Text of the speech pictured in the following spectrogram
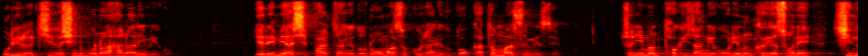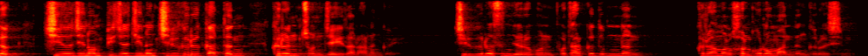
우리를 지으시는 분은 하나님이고 예레미야 18장에도 로마서 9장에도 똑같은 말씀이 있어요. 주님은 토기장이고 우리는 그의 손에 진흙, 지어지는 빚어지는 질그릇 같은 그런 존재이다라는 거예요. 질그릇은 여러분 보잘것없는 그람을 흙으로 만든 그릇입니다.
